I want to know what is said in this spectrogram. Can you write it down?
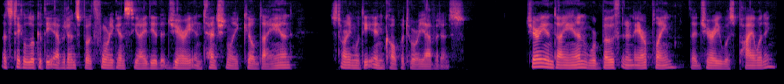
Let's take a look at the evidence both for and against the idea that Jerry intentionally killed Diane, starting with the inculpatory evidence. Jerry and Diane were both in an airplane that Jerry was piloting.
